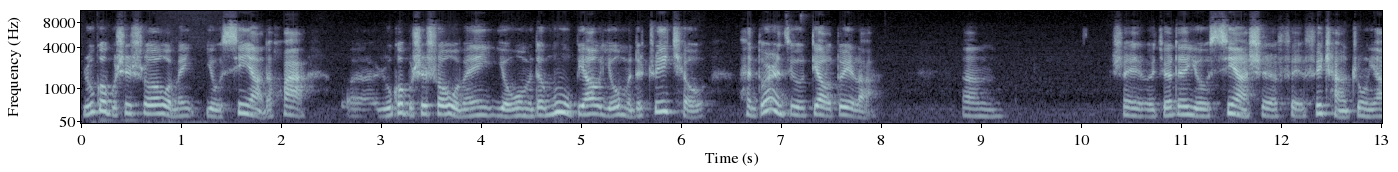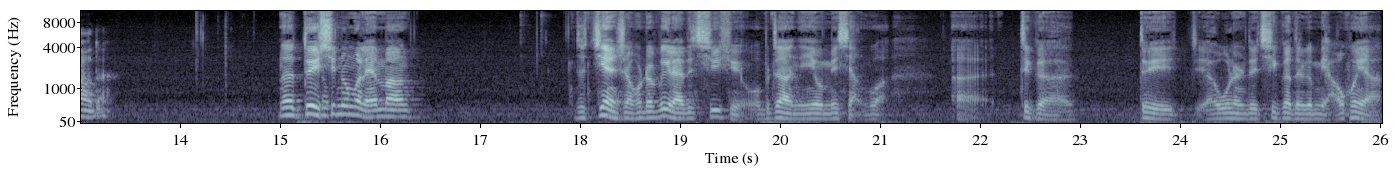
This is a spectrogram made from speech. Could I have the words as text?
如果不是说我们有信仰的话，呃，如果不是说我们有我们的目标，有我们的追求，很多人就掉队了，嗯，所以我觉得有信仰是非非常重要的。那对新中国联邦的建设或者未来的期许，我不知道你有没有想过，呃，这个对呃，无论是对七哥的这个描绘啊，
